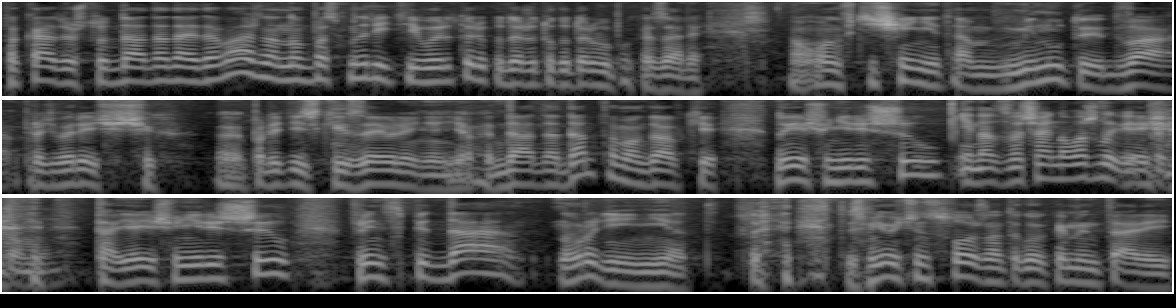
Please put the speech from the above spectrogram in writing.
показывает, что да, да, да, это важно, но посмотрите его риторику, даже ту, которую вы показали. Он в течение там, минуты, два противоречащих э, политических заявления делает. Да, да, дам томагавки, но я еще не решил. І надзвичайно Я важливі при тому. да, я еще не решил. В принципе, да, но вроде и нет. То есть мне очень сложно такой комментарий.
